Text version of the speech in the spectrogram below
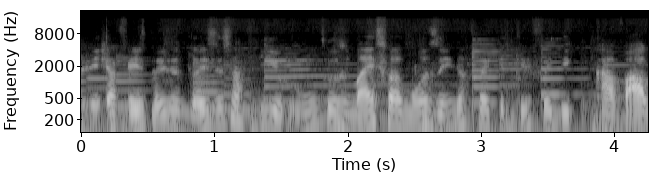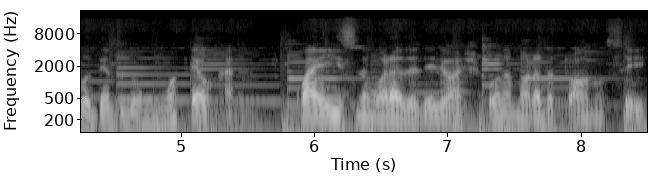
ele já fez dois, dois desafios. Um dos mais famosos ainda foi aquele que ele foi de cavalo dentro de um motel, cara. Com a ex-namorada dele, eu acho. Ou namorada atual, não sei.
